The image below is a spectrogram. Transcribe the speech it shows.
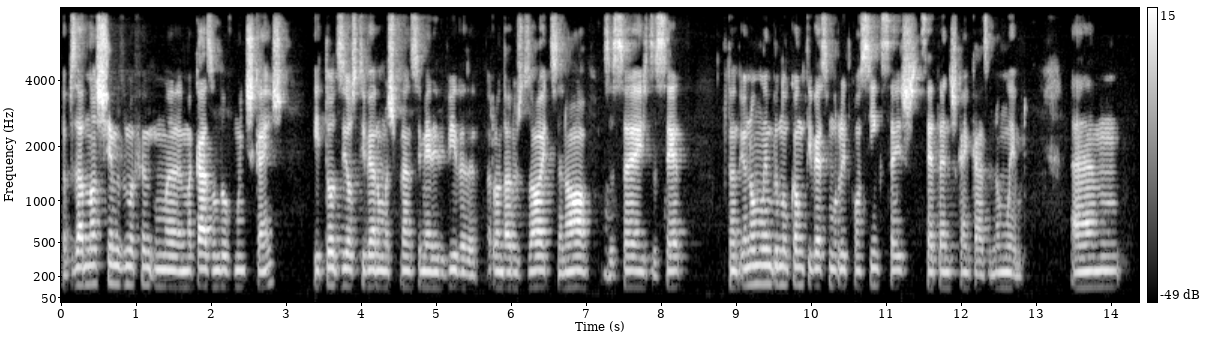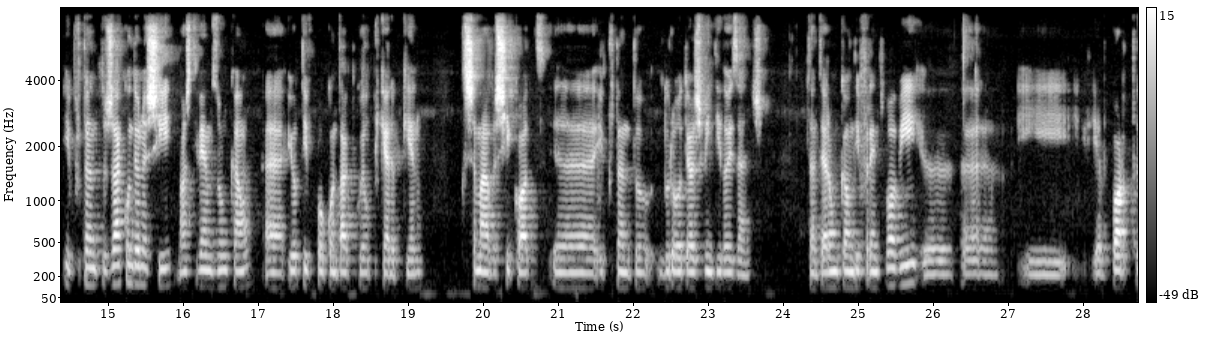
Apesar de nós sermos uma, uma, uma casa onde houve muitos cães e todos eles tiveram uma esperança média de vida a rondar os 18, 19, 16, 17. Portanto, eu não me lembro no cão que tivesse morrido com 5, 6, 7 anos cá em casa, não me lembro. Um, e portanto, já quando eu nasci, nós tivemos um cão, uh, eu tive pouco contacto com ele porque era pequeno, que se chamava Chicote uh, e, portanto, durou até aos 22 anos. Portanto, era um cão diferente de Bobby uh, uh, e, é de porte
